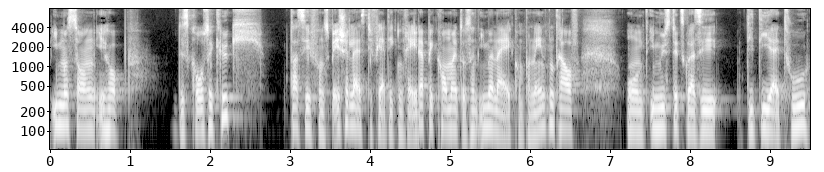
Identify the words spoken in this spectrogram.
Muss sagen, ich habe das große Glück, dass ich von Specialized die fertigen Räder bekomme. Da sind immer neue Komponenten drauf und ich müsste jetzt quasi die DI2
